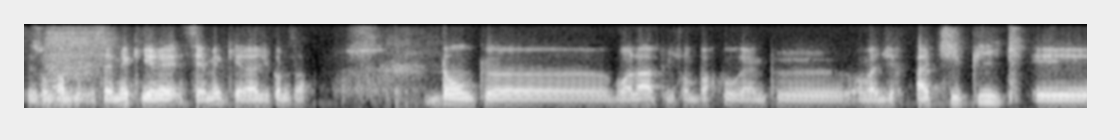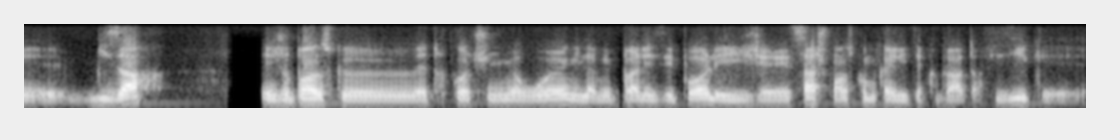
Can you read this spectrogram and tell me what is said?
C'est son temple- c'est un mec qui ré- c'est un mec qui réagit comme ça. Donc euh, voilà puis son parcours est un peu on va dire atypique et bizarre et je pense que être coach numéro un, il n'avait pas les épaules et il gérait ça, je pense, comme quand il était préparateur physique et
